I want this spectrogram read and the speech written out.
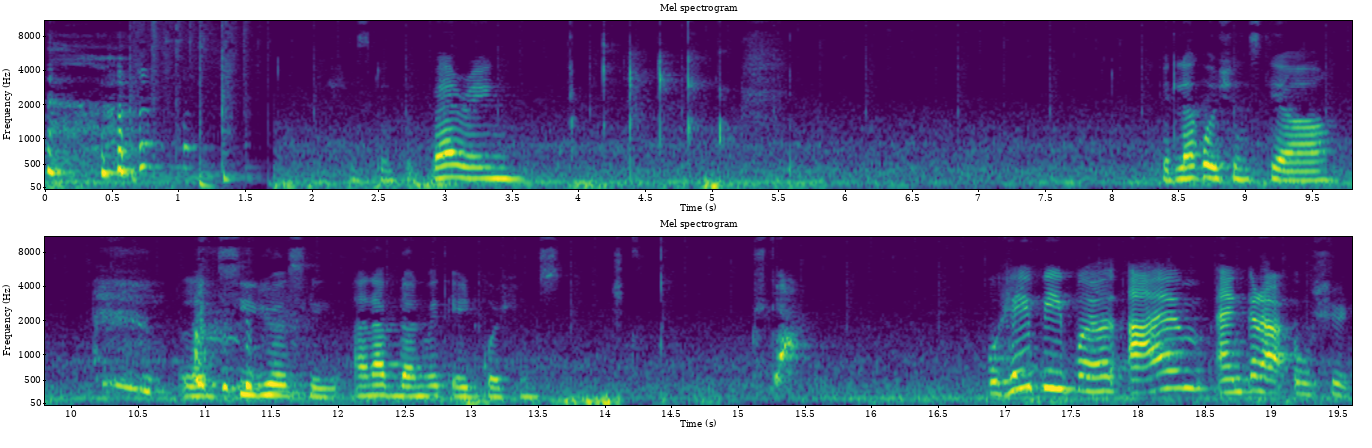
She's still preparing. કેટલા questions થયા like seriously and I've done with eight questions. Oh, hey people, I am Anchor. Ar- Oh shit.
